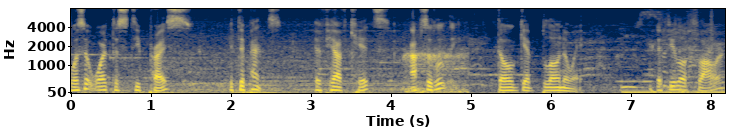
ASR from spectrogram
Was it worth the steep price? It depends. If you have kids, absolutely. They'll get blown away. If you love flowers,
